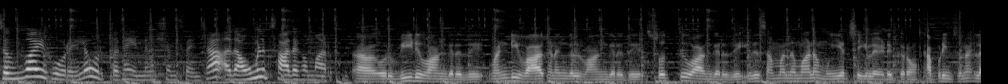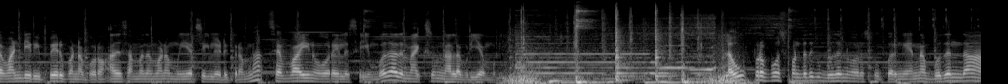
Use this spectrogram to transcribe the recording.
செவ்வாய் ஹோரையில ஒருத்தங்க என்ன விஷயம் செஞ்சா அது அவங்களுக்கு சாதகமா இருக்கும். ஒரு வீடு வாங்குறது வண்டி வாகனங்கள் வாங்குறது சொத்து வாங்குறது இது சம்பந்தமான முயற்சிகளை எடுக்கிறோம் அப்படின்னு சொன்னால் இல்லை வண்டி ரிப்பேர் பண்ண போகிறோம் அது சம்பந்தமான முயற்சிகள் எடுக்கிறோம்னா செவ்வாயின் ஓரையில் செய்யும்போது அது மேக்ஸிமம் நல்லபடியாக முடியும். லவ் ப்ரப்போஸ் பண்ணுறதுக்கு புதன் வர சூப்பருங்க. ஏன்னா புதன் தான்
